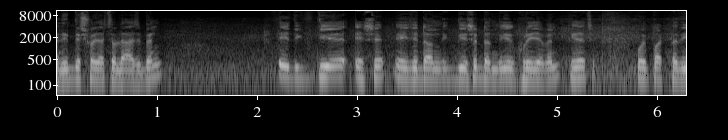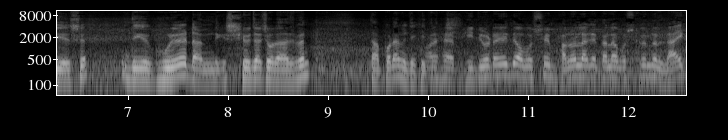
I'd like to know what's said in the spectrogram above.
এদিক দিয়ে সোজা চলে আসবেন। এই দিক দিয়ে এসে এই যে ডান দিক দিয়ে এসে ডান দিকে ঘুরে যাবেন ঠিক আছে? ওই পাটটা দিয়ে এসে দিকে ঘুরে ডান দিকে সোজা চলে আসবেন। তারপরে আমি দেখি হ্যাঁ ভিডিওটা যদি অবশ্যই ভালো লাগে তাহলে অবশ্যই কিন্তু লাইক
